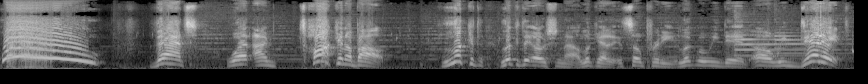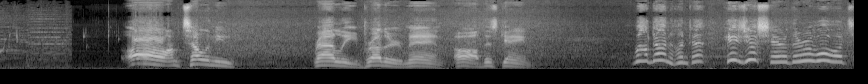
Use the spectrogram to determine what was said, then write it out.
Woo! That's what I'm talking about. Look at the, look at the ocean now. Look at it. It's so pretty. Look what we did. Oh, we did it. Oh, I'm telling you. Radley, brother, man. Oh, this game. Well done, Hunter. Here's your share of the rewards.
